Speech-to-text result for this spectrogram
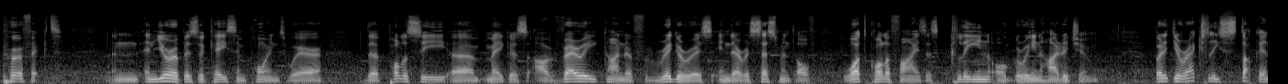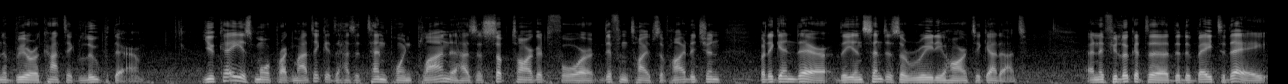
perfect. And, and Europe is a case in point where the policy uh, makers are very kind of rigorous in their assessment of what qualifies as clean or green hydrogen. But you're actually stuck in a bureaucratic loop there. UK is more pragmatic, it has a 10-point plan, it has a sub-target for different types of hydrogen, but again there, the incentives are really hard to get at. And if you look at the, the debate today,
